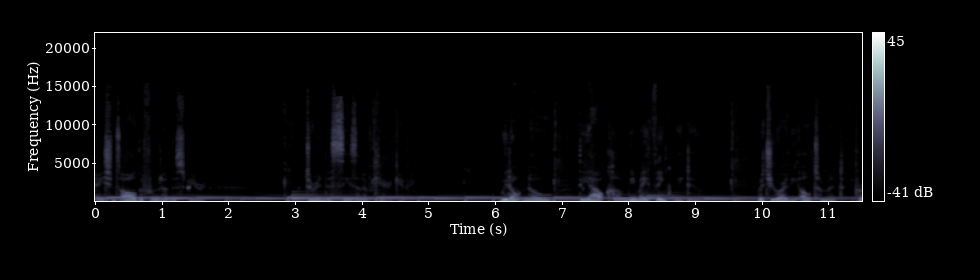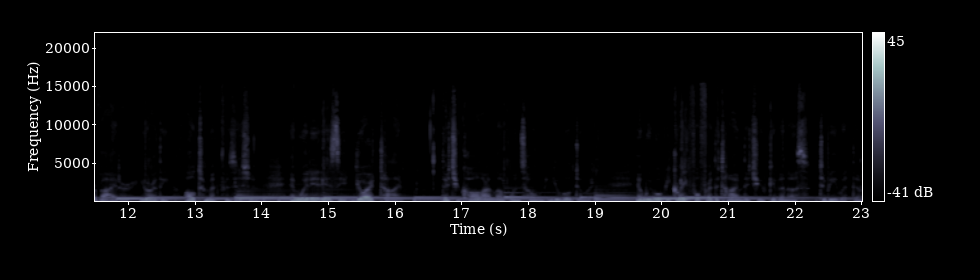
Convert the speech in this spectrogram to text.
patience, all the fruit of the Spirit during this season of caregiving. We don't know the outcome. We may think we do, but you are the ultimate provider. You are the ultimate physician. And when it is your time that you call our loved ones home, you will do it. And we will be grateful for the time that you've given us to be with them.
